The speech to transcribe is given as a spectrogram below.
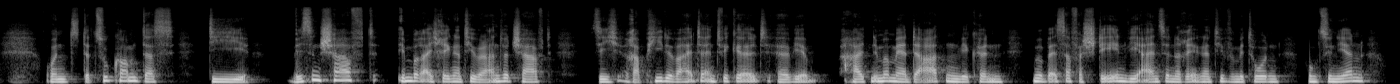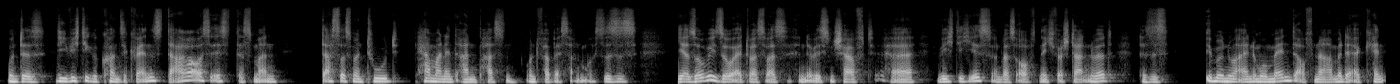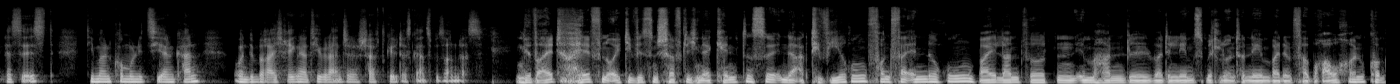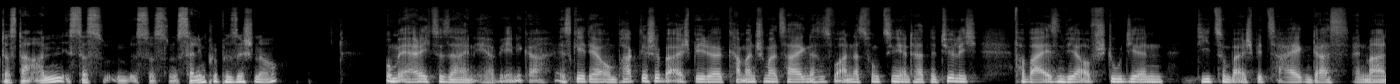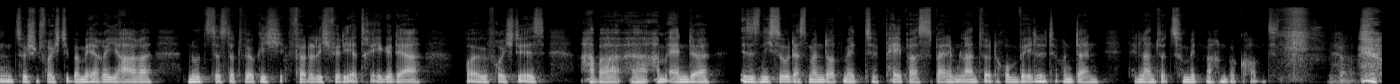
Und dazu kommt, dass die Wissenschaft im Bereich regenerative Landwirtschaft sich rapide weiterentwickelt. Äh, wir erhalten immer mehr Daten, wir können immer besser verstehen, wie einzelne regenerative Methoden funktionieren. Und das, die wichtige Konsequenz daraus ist, dass man das, was man tut, permanent anpassen und verbessern muss. Das ist ja sowieso etwas, was in der Wissenschaft äh, wichtig ist und was oft nicht verstanden wird, dass es immer nur eine Momentaufnahme der Erkenntnisse ist, die man kommunizieren kann. Und im Bereich regenerative Landwirtschaft gilt das ganz besonders. Inwieweit helfen euch die wissenschaftlichen Erkenntnisse in der Aktivierung von Veränderungen bei Landwirten, im Handel, bei den Lebensmittelunternehmen, bei den Verbrauchern? Kommt das da an? Ist das, ist das eine Selling Proposition auch? Um ehrlich zu sein, eher weniger. Es geht ja um praktische Beispiele, kann man schon mal zeigen, dass es woanders funktioniert hat. Natürlich verweisen wir auf Studien, die zum Beispiel zeigen, dass wenn man Zwischenfrüchte über mehrere Jahre nutzt, dass dort wirklich förderlich für die Erträge der Folgefrüchte ist. Aber äh, am Ende ist es nicht so, dass man dort mit Papers bei dem Landwirt rumwedelt und dann den Landwirt zum Mitmachen bekommt.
